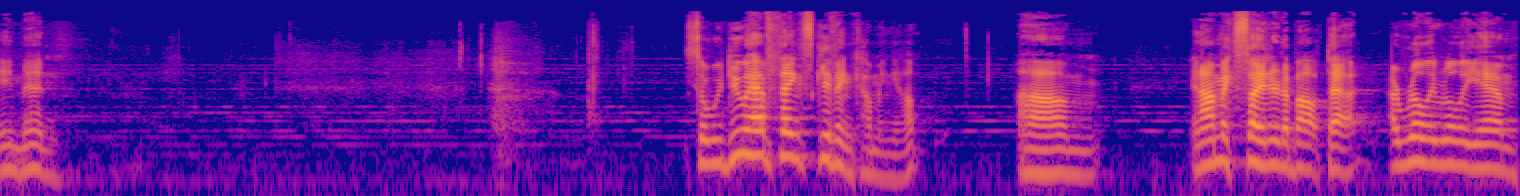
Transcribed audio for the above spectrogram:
Amen. So, we do have Thanksgiving coming up. Um, and I'm excited about that. I really, really am.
